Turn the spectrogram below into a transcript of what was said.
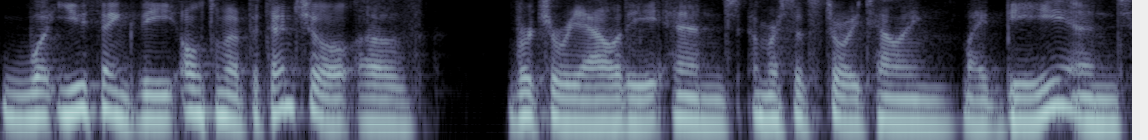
what you think the ultimate potential of virtual reality and immersive storytelling might be, and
